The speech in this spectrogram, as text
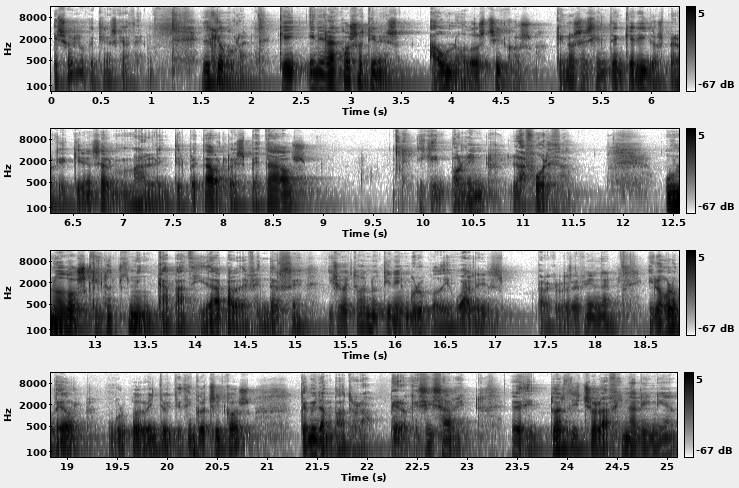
Eso es lo que tienes que hacer. Entonces, ¿qué ocurre? Que en el acoso tienes a uno o dos chicos que no se sienten queridos, pero que quieren ser mal interpretados, respetados, y que imponen la fuerza. Uno o dos que no tienen capacidad para defenderse y sobre todo no tienen grupo de iguales para que los defiendan. Y luego lo peor, un grupo de 20 o 25 chicos que miran para otro lado, pero que sí saben. Es decir, tú has dicho la fina línea,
